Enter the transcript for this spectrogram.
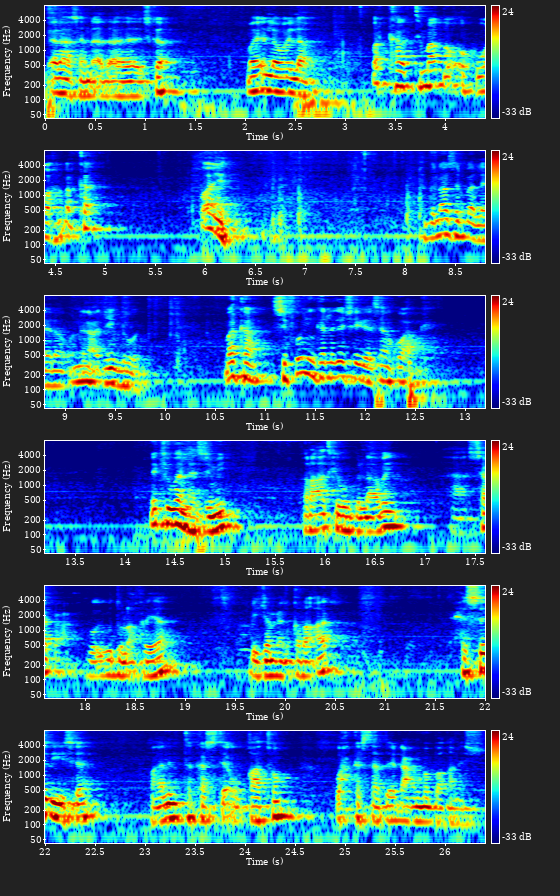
Meelahaasaan aad iska ma ilaa ilaa markaad timaado oo ku akri marka waaya cabdinaasir baa la yidhaha nin cajiib la wey. Marka sifooyinka laga sheegaya saan ku arkay. Ninkii waa laazimay qiraa'aadkii buu bilaabay sabca buu igu dul akriyaa bijamci lqira'aat xisadiisa maalinta kaste uu qaato wax kasta hadday dhacan ma baqanayso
